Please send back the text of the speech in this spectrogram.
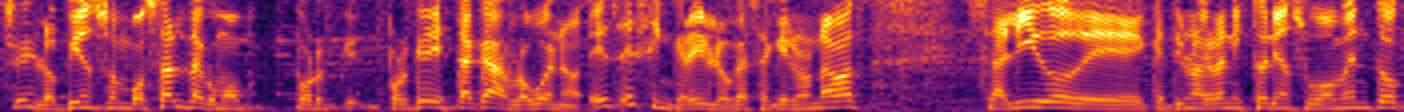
Sí. Lo pienso en voz alta como, ¿por, qué- por qué destacarlo? Bueno, es, es increíble lo que hace Keylor Navas, salido de, que tiene una gran historia en su momento,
